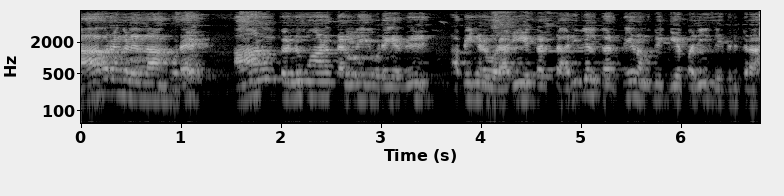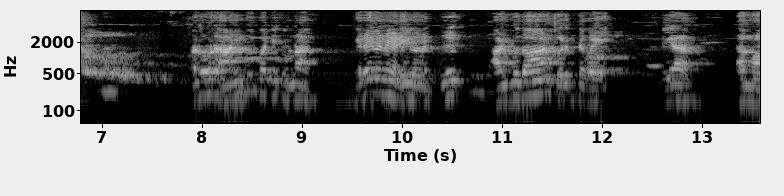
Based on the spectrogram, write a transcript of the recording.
தாவரங்கள் எல்லாம் கூட ஆணும் பெண்ணுமான தன்மையுடையது அப்படிங்கிற ஒரு அரிய கருத்து அறிவியல் கருத்தையும் நமக்கு இங்கே பதிவு செய்திருக்கிறார். அதோட அன்பு பற்றி சொன்னார் இறைவனை அடைவதற்கு அன்புதான் பெருத்த வழி இல்லையா? ஆமா.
